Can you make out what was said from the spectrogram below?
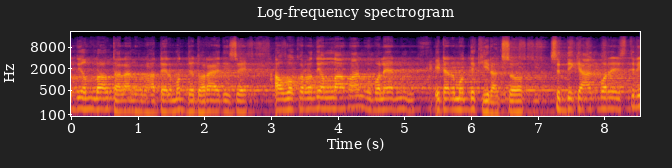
রাদিয়াল্লাহু হাতের মধ্যে ধরায় দিছে। আবু বকর রাদিয়াল্লাহু আনহু বলেন, এটার মধ্যে কি রাখছো? সিদ্দিকে আকবরের স্ত্রী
